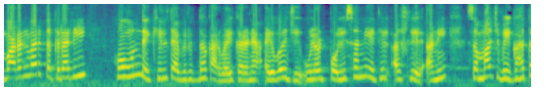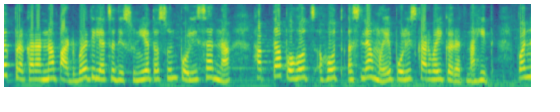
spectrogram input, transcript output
वारंवार तक्रारी होऊन देखील त्याविरुद्ध कारवाई करण्याऐवजी उलट पोलिसांनी येथील अश्लील आणि समाज विघातक प्रकारांना पाठबळ दिल्याचं दिसून येत असून पोलिसांना हप्ता पोहोच होत असल्यामुळे पोलीस कारवाई करत नाहीत. पण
